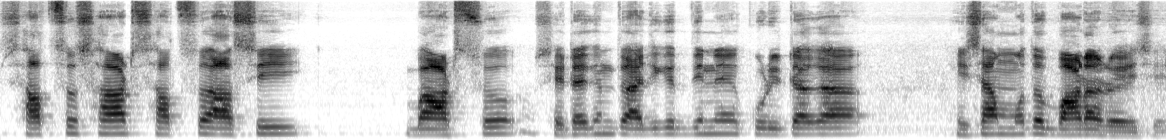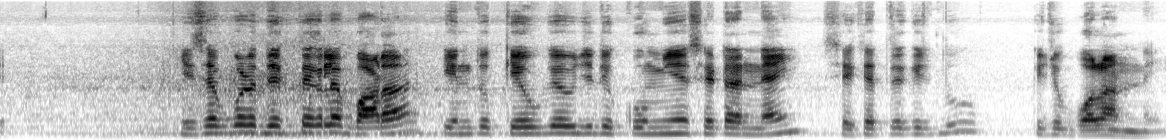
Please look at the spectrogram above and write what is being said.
সাতশো ষাট, সাতশো আশি বা আটশো। সেটা কিন্তু আজকের দিনে কুড়ি টাকা হিসাব মতো বাড়া রয়েছে। হিসাব করে দেখতে গেলে বাড়া, কিন্তু কেউ কেউ যদি কমিয়ে সেটা নেয়, সেক্ষেত্রে কিন্তু কিছু বলার নেই।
